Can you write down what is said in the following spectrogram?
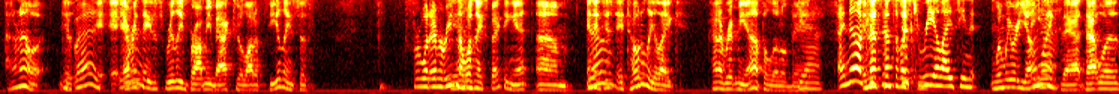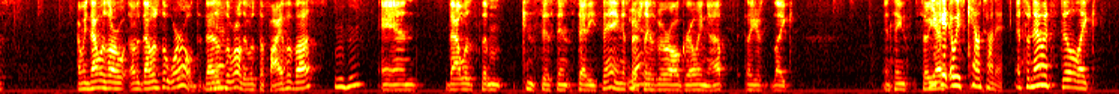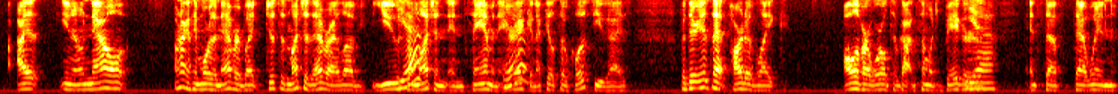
I don't know, just was, it- it- yeah. everything just really brought me back to a lot of feelings. Just f- for whatever reason, I wasn't expecting it, um, and No. it just it totally like kind of ripped me up a little bit. Yeah, I know. In that sense it's of, like, just realizing. When we were young Yeah. like that, that was. I mean, that was our uh, that was the world. That was the world. It was the five of us, hmm and that was the consistent, steady thing. Especially Yeah. as we were all growing up, like like, and things. So You yeah, could always count on it. and so now it's still like, I you know now, I'm not gonna say more than ever, but just as much as ever, I love you so much, and, and Sam and Eric, Yeah. and I feel so close to you guys. But there is that part of like, all of our worlds have gotten so much bigger Yeah, and stuff that when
